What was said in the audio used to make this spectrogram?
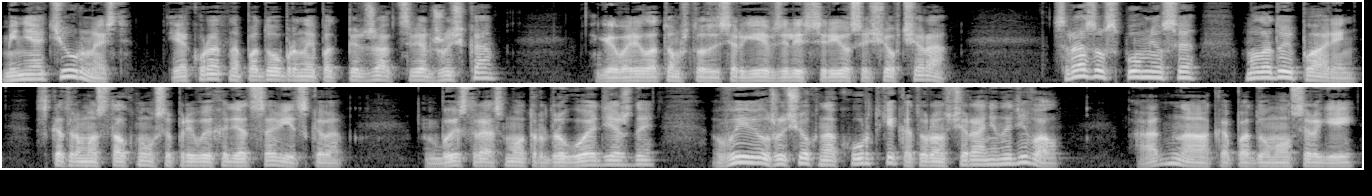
Миниатюрность и аккуратно подобранный под пиджак цвет жучка говорил о том, что за Сергея взялись всерьез еще вчера. Сразу вспомнился молодой парень, с которым он столкнулся при выходе от Савицкого. Быстрый осмотр другой одежды выявил жучок на куртке, которую он вчера не надевал. «Однако», — подумал Сергей,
